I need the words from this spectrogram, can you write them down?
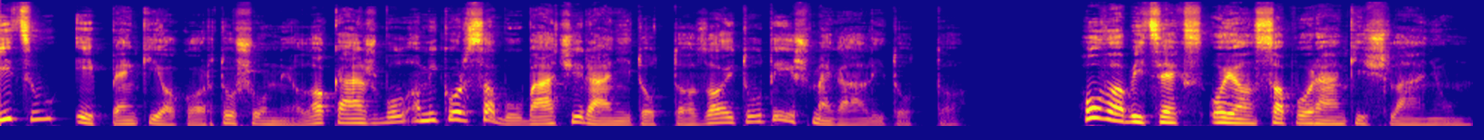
Icu éppen ki akart osonni a lakásból, amikor Szabó bácsi irányította az ajtót és megállította. – Hova bicegsz olyan szaporán kislányom?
